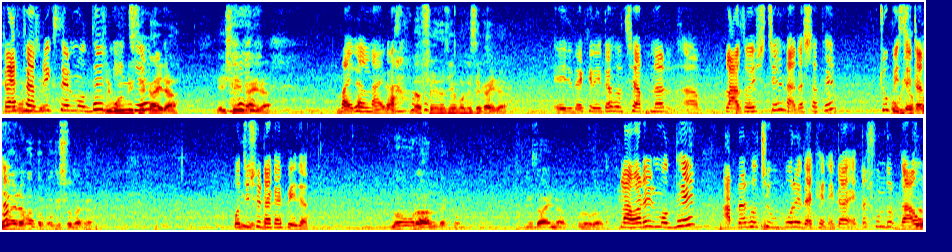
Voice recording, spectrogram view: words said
ক্র্যাপ জীবন ফ্যাব্রিক্স এর মধ্যে নিচে কাইরা এই সেই নাইরা ভাইরাল নায়রা। ব্যবসায়ীদের জীবন নিচে কাইরা এই যে দেখেন এটা হচ্ছে আপনার প্লাজো এসছে নায়রার সাথে। টু পিস এটা না? 2500 টাকা। পঁচিশশো টাকায় পেয়ে যাচ্ছে। ফ্লোরাল দেখুন। Designer floral. ফ্লাওয়ারের মধ্যে আপনার হচ্ছে উপরে দেখেন এটা একটা সুন্দর গাউন।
